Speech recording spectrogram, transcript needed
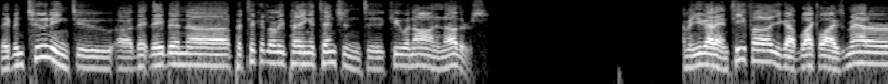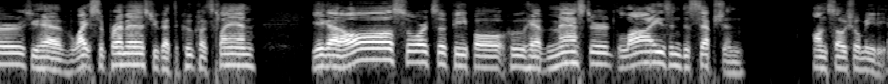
they've been tuning to, uh, they, they've been uh, particularly paying attention to QAnon and others. I mean, you got Antifa, you got Black Lives Matters, you have white supremacists, you've got the Ku Klux Klan. You got all sorts of people who have mastered lies and deception on social media.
